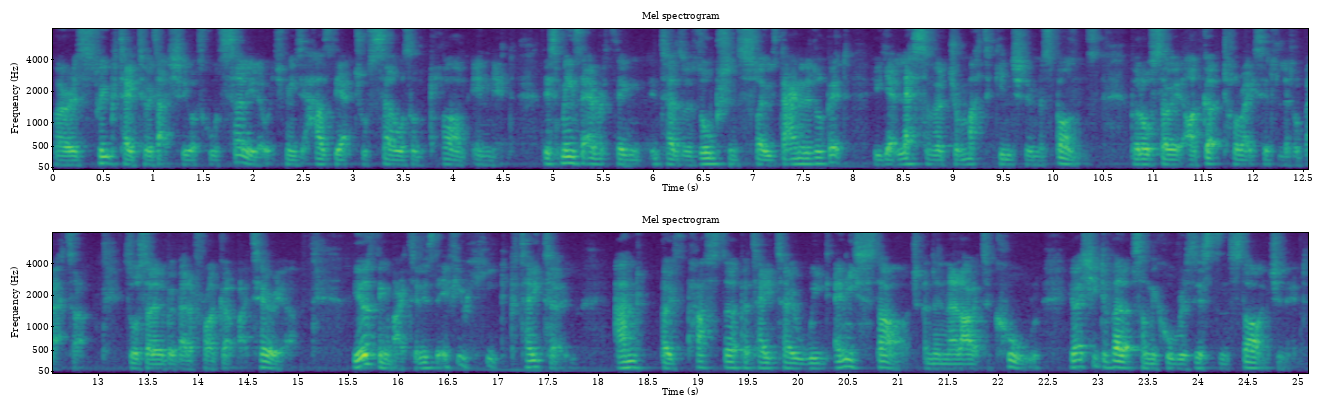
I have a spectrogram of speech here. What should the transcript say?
whereas sweet potato is actually what's called cellular, which means it has the actual cells of the plant in it This means that everything in terms of absorption slows down a little bit. You get less of a dramatic insulin response, but also it, our gut tolerates it a little better. It's also a little bit better for our gut bacteria. The other thing about it is that if you heat potato and both pasta, potato, wheat, any starch, and then allow it to cool, you actually develop something called resistant starch in it.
